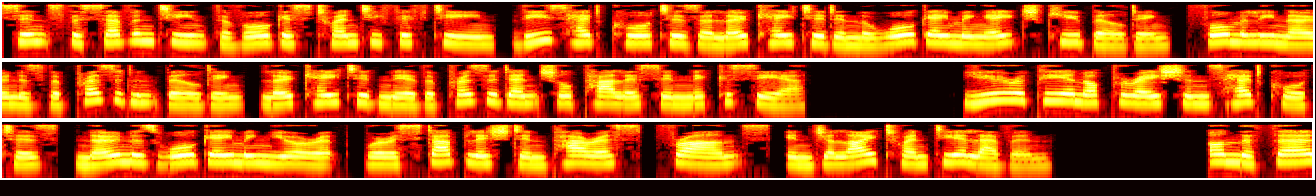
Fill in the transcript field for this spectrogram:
Since 17 August 2015, these headquarters are located in the Wargaming HQ building, formerly known as the President Building, located near the Presidential Palace in Nicosia. European operations headquarters, known as Wargaming Europe, were established in Paris, France, in July 2011. On 3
